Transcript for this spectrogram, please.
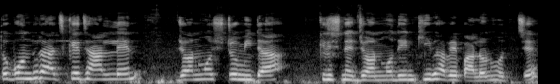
তো বন্ধুরা, আজকে জানলেন জন্মাষ্টমীটা, কৃষ্ণের জন্মদিন কীভাবে পালন হচ্ছে।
